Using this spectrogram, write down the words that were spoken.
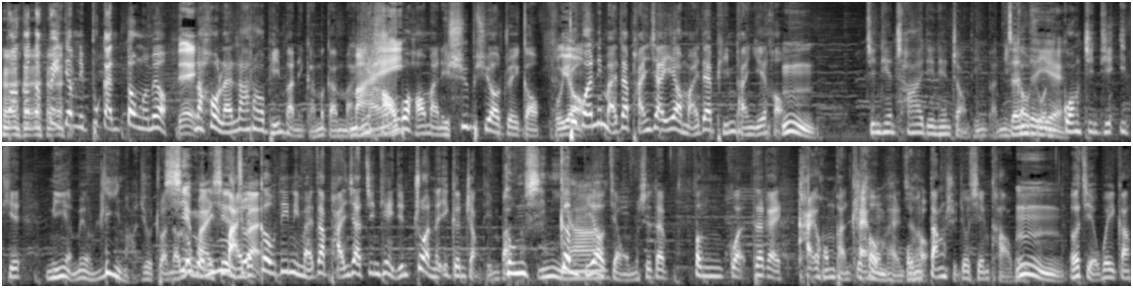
八嘎的废掉，你不敢动了没有？对那后来拉到平盘，你敢不敢买？买你好不好买？你需不需要追高？不用不管你买在盘下也好，买在平盘也好，嗯，今天差一点点涨停板，你告诉我，你光今天一天，你也没有立马就赚到？现买现如果你买的赚。够低，你买在盘下，今天已经赚了一根涨停板，恭喜你啊。更不要讲，我们是在封关，大概开红盘之后，开红盘之后。我们当时就先卡位，嗯。而且微刚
